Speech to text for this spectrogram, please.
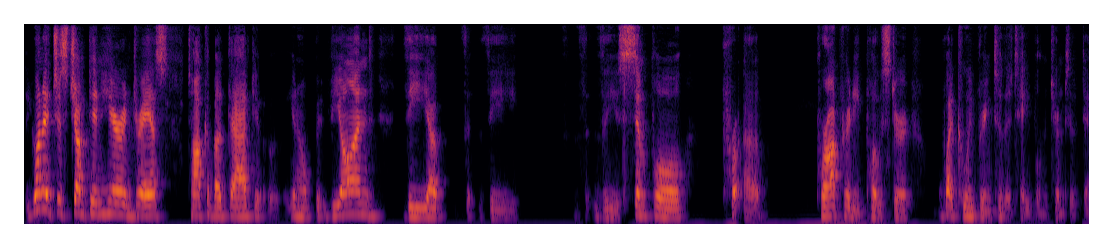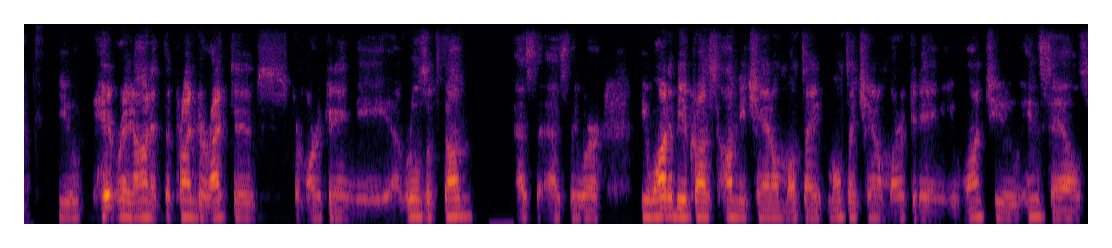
you want to just jump in here, Andreas, talk about that, you know, beyond the, uh, the, the simple uh, property poster, what can we bring to the table in terms of depth? You hit right on it. The prime directives for marketing, the uh, rules of thumb, as as they were you want to be across omni-channel multi multi-channel marketing you want to in sales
